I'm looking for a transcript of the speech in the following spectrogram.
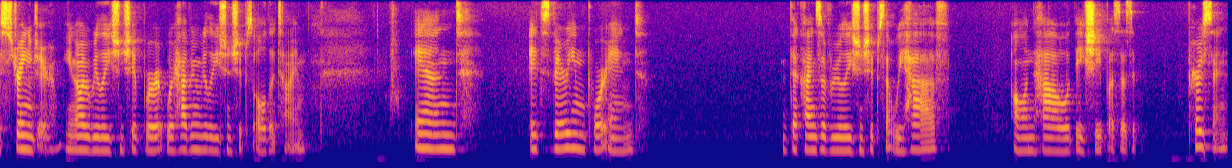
stranger. You know, a relationship. We're, we're having relationships all the time. And it's very important the kinds of relationships that we have on how they shape us as a person.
